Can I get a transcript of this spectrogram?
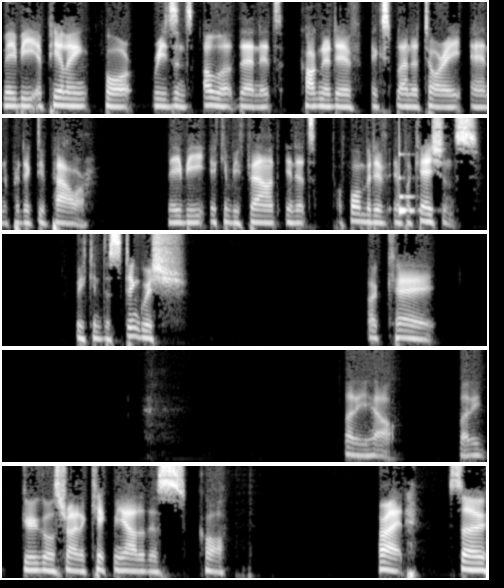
may be appealing for reasons other than its cognitive, explanatory, and predictive power. Maybe it can be found in its performative implications. We can distinguish. Okay. Bloody hell. Bloody Google's trying to kick me out of this call. All right. So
